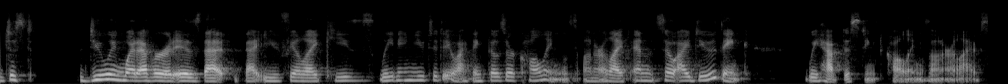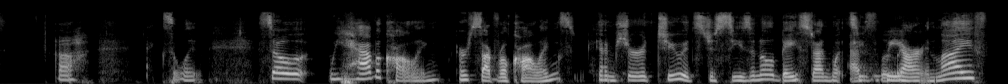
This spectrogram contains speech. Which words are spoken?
just doing whatever it is that that you feel like he's leading you to do. I think those are callings on our life, and so I do think we have distinct callings on our lives. Ah, oh, excellent. So we have a calling or several callings. I'm sure too, it's just seasonal based on what Absolutely. season we are in life.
